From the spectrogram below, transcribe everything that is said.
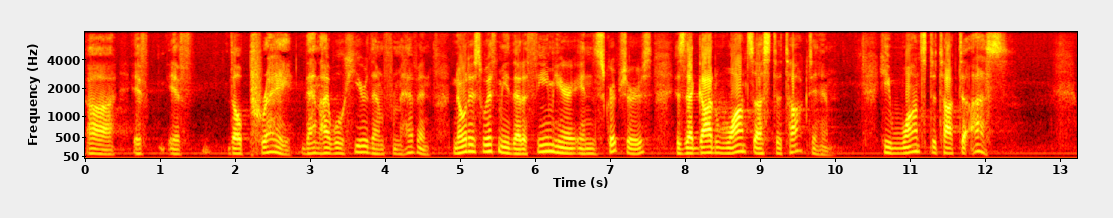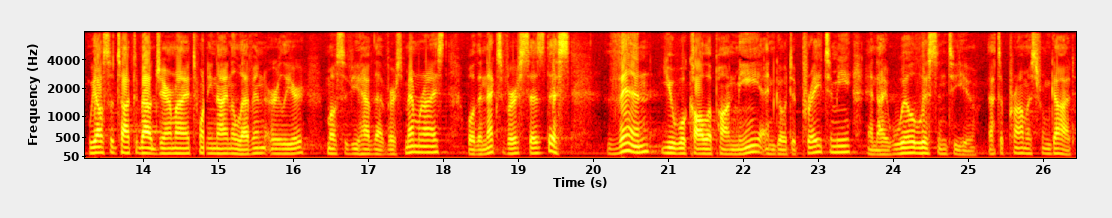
uh, if, if they'll pray, then I will hear them from heaven. Notice with me that a theme here in the scriptures is that God wants us to talk to him. He wants to talk to us. We also talked about Jeremiah 29:11 earlier. Most of you have that verse memorized. Well, the next verse says this, "Then you will call upon me and go to pray to me, and I will listen to you." That's a promise from God.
